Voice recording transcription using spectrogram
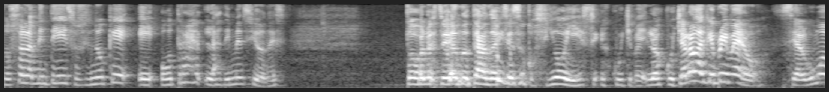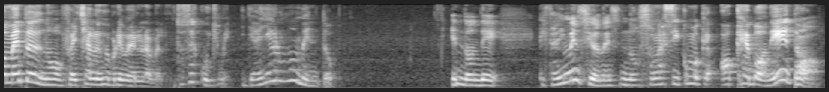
no solamente eso, sino que eh, otras, las dimensiones, todo lo estoy anotando, dice eso, sí, oye, es- escúchame, lo escucharon aquí primero, si algún momento, no, fecha lo dijo primero, la verdad. Entonces, escúchame, ya llega un momento en donde estas dimensiones no son así como que, oh, qué bonito.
